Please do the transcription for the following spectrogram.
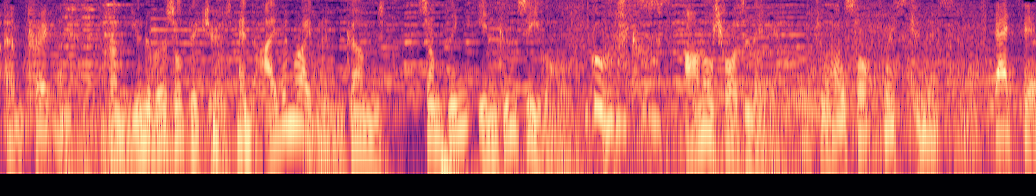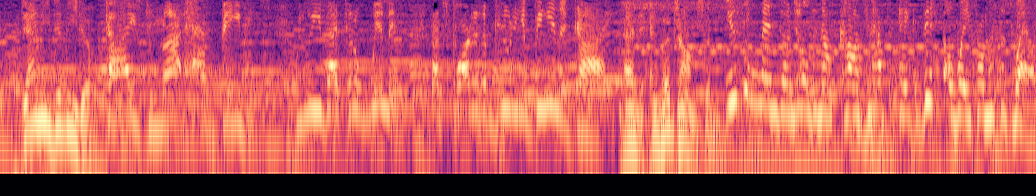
I'm pregnant. From Universal Pictures and Ivan Reitman comes something inconceivable. Oh my god. Arnold Schwarzenegger, Feel how soft my skin is. That's it. Danny DeVito, Guys do not have babies. We leave that to the women. That's part of the beauty of being a guy. and Emma Thompson. You think men don't hold enough cards? You have to take this away from us as well.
